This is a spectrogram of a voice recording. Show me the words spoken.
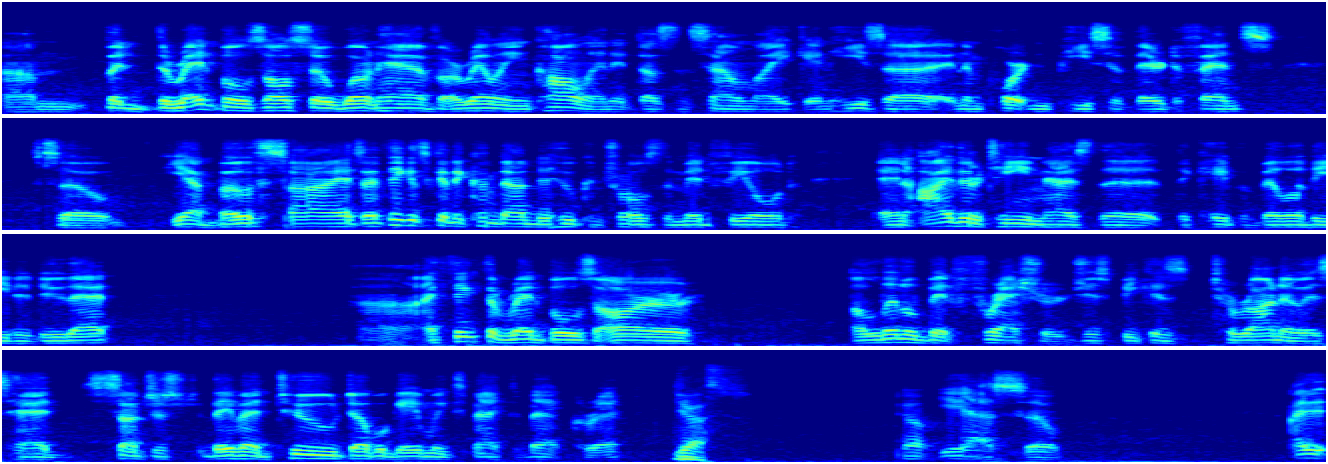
Um, but the Red Bulls also won't have Aurélien Collin. It doesn't sound like, and he's a, uh, an important piece of their defense. So yeah, both sides. I think it's going to come down to who controls the midfield and either team has the the capability to do that. Uh, I think the Red Bulls are a little bit fresher just because Toronto has had such a they've had two double game weeks back to back, correct? Yes. Yep. Yeah, so I,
